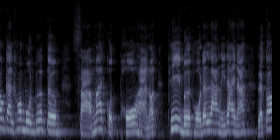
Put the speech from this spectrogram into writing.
ต้องการข้อมูลเพิ่มเติม สามารถกดโทรหาน็อตที่เบอร์โทรด้านล่างนี้ได้นะ แล้วก็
